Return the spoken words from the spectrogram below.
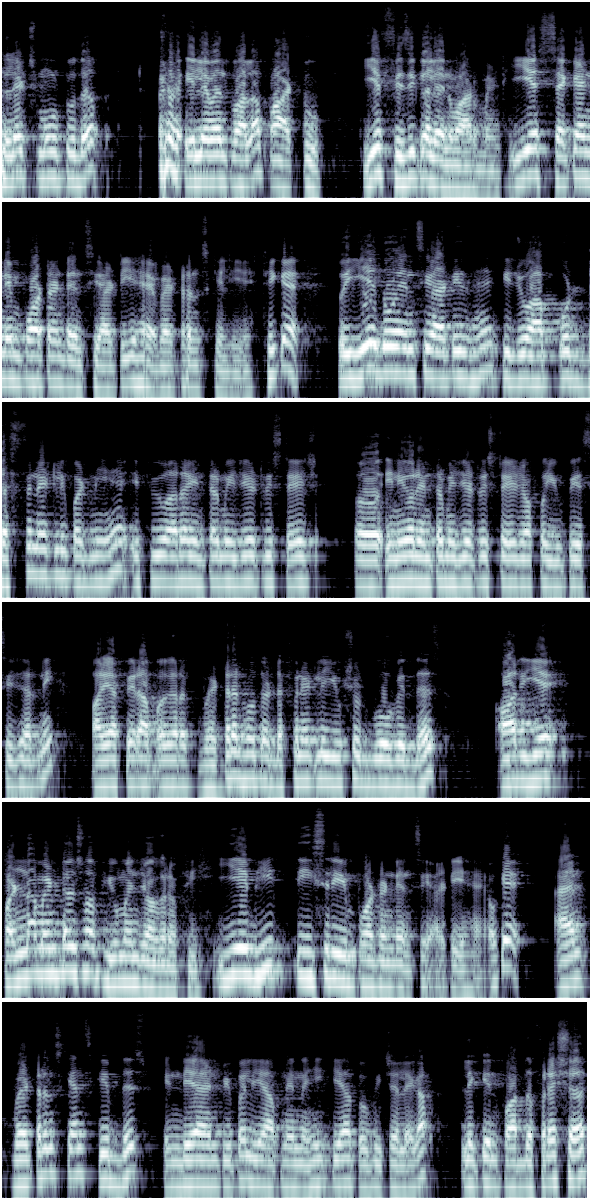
let's move to the eleventh वाला पार्ट टू ये फ़िज़िकल एनवायरमेंट ये सेकंड इंपॉर्टेंट एनसीआरटी है वेटरन्स के लिए ठीक है तो ये दो एनसीआरटीज हैं कि जो आपको डेफिनेटली पढ़नी है if you are intermediatory stage in your intermediatory stage of UPSC journey और या फिर आप अगर वेटरन हो तो definitely you should go with this और ये फंडामेंटल्स ऑफ़ ह्यूमन ज्योग्राफी ये भी तीसरी इंपॉर्टेंट एनसीआरटी है okay and veterans can skip this India and people ये आपने नहीं किया तो भी चलेगा। लेकिन for the fresher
